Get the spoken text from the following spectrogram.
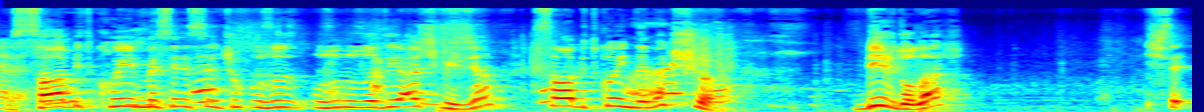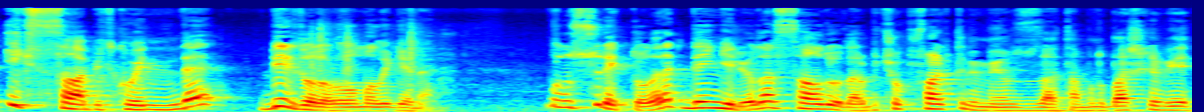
Evet. Sabit coin meselesini çok uzun, uzun uzadıya açmayacağım. Sabit coin demek şu. 1 dolar işte X sabit coin'inde 1 dolar olmalı gene. Bunu sürekli olarak dengeliyorlar, sağlıyorlar. Bu çok farklı bir mevzu zaten. Bunu başka bir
